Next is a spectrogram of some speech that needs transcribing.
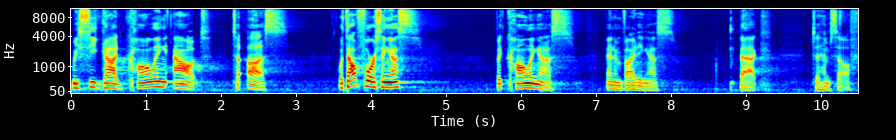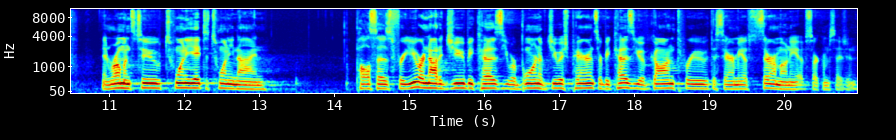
We see God calling out to us without forcing us, but calling us and inviting us back to himself. In Romans 2 28 to 29, Paul says, For you are not a Jew because you were born of Jewish parents or because you have gone through the ceremony of circumcision.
